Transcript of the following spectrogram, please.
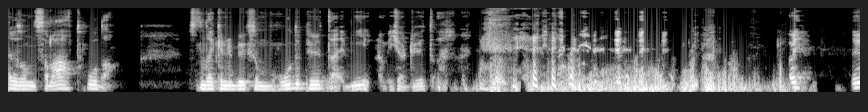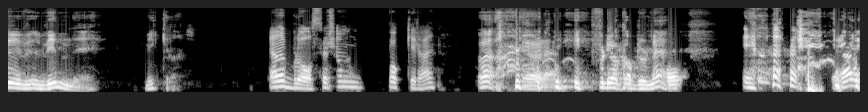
Eller sånn salathoder. Sånn at jeg kunne bruke som hodeputer i bilen når vi kjørte utover. Det er vind i mikken her. Ja, det blåser som pokker her. Å ja. Gjør det. For du har kabriolet? Ja, det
